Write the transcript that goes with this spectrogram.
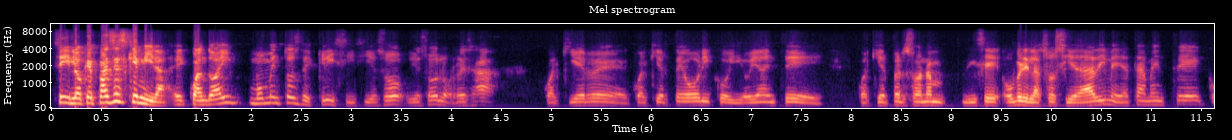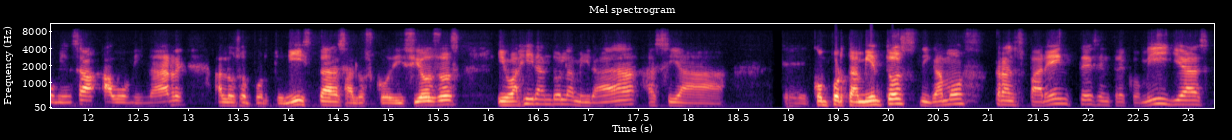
Sí, lo que pasa es que mira, eh, cuando hay momentos de crisis, y eso, y eso lo reza cualquier, cualquier teórico y obviamente cualquier persona dice, hombre, la sociedad inmediatamente comienza a abominar a los oportunistas, a los codiciosos, y va girando la mirada hacia eh, comportamientos, digamos, transparentes, entre comillas,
